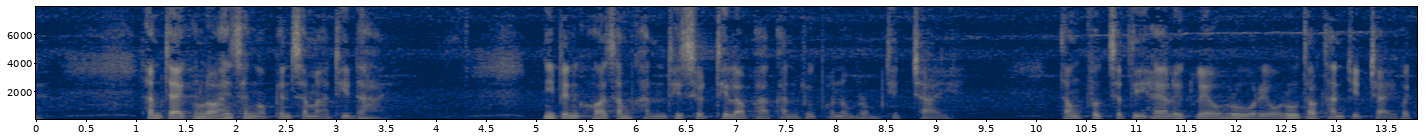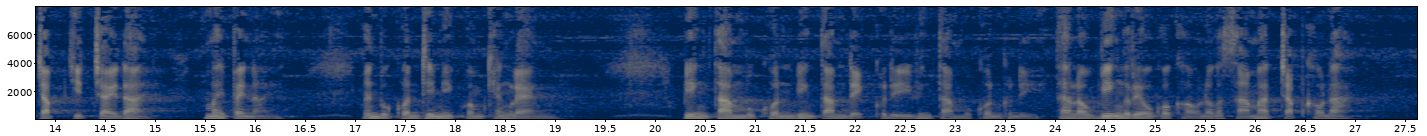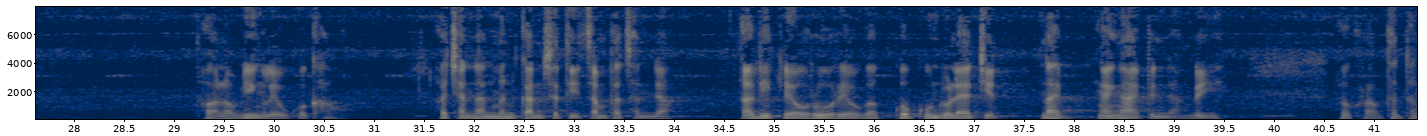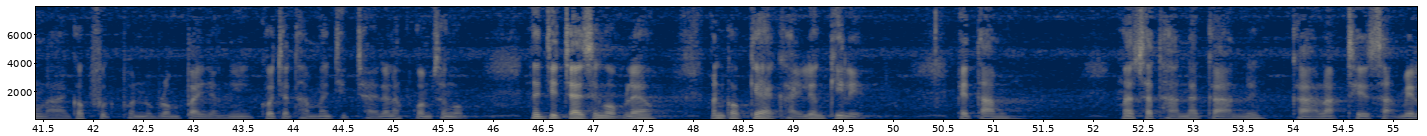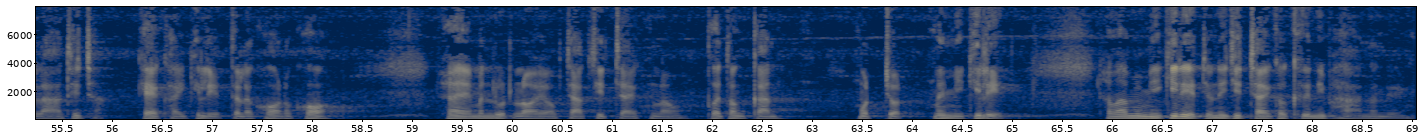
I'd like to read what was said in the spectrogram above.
ทำใจของเราให้สงบเป็นสมาธิได้ นี่เป็นข้อสำคัญที่สุดที่เราพากันฝึกฝนอบรมจิตใจ ต้องฝึกสติให้ลึกเร็วรู้เร็วรู้เท่าทันจิตใจ ก็จับจิตใจได้ ไม่ไปไหน เหมือนบุคคลที่มีความแข็งแรง วิ่งตามบุคคล วิ่งตามเด็กก็ดี วิ่งตามบุคคลก็ดี ถ้าเราวิ่งเร็วกว่าเขา เราก็สามารถจับเขาได้ เพราะเราวิ่งเร็วกว่าเขา เพราะฉะนั้นเหมือนกันสติสัมปชัญญะอาริกเร็วรู้เร็วก็ควบคุมดูแลจิตได้ง่าย ๆเป็นอย่างดี พวกเราท่านทั้งหลายก็ฝึกฝนอบรมไปอย่างนี้ก็จะทำให้จิตใจได้รับความสงบเมื่อจิตใจสงบแล้ว มันก็แก้ไขเรื่องกิเลสไปตามมาสถานการณ์หรือกาลเทศะเวลาที่จะแก้ไขกิเลสแต่ละข้อละข้อ ให้มันหลุดลอยออกจากจิตใจของเรา เพื่อต้องการหมดจดไม่มีกิเลสคำว่าไม่มีกิเลสอยู่ในจิตใจก็คือนิพพานนั่นเอง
